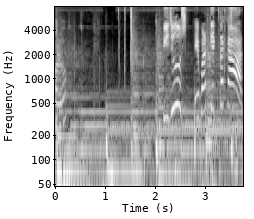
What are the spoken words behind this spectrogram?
সরো পিজুস এবার কেকটা কাট।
